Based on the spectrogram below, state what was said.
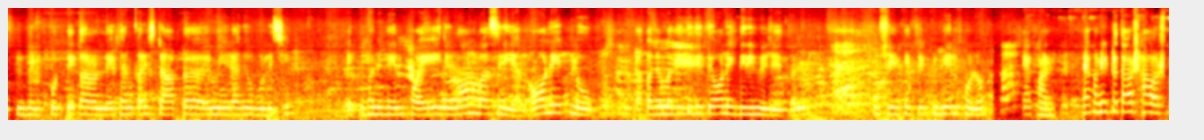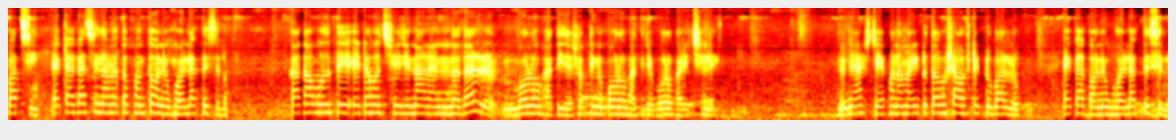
একটু হেল্প করতে, কারণ এখানকার স্টাফরা আমি এর আগেও বলেছি, একটুখানি হেল্প হয়। এই যে লম্বা সিরিয়াল অনেক লোক, টাকা জমা দিতে দিতে অনেক দেরি হয়ে যেত। তো সেই ক্ষেত্রে একটু হেল্প হলো। এখন এখন একটু তাও সাহস পাচ্ছি। একা একা ছিলাম এতক্ষণ তো অনেক ভয় লাগতেছিল। কাকা বলতে এটা হচ্ছে যে নারায়ণ দাদার বড় ভাতিজা সব থেকে বড় ভাতিজা, বড় ভাইয়ের ছেলে। তো আসছি। এখন আমার একটু তাও সাহসটা একটু বাড়লো। একা একা অনেক ভয় লাগতেছিল।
